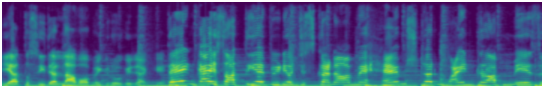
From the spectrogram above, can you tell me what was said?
या तो सीधा लावा में गिरोगे जाके देन गाइस आती है वीडियो जिसका नाम है हैमस्टर माइनक्राफ्ट मेज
